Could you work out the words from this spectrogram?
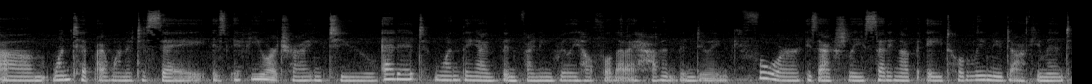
um, one tip I wanted to say is if you are trying to edit, one thing I've been finding really helpful that I haven't been doing before is actually setting up a totally new document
